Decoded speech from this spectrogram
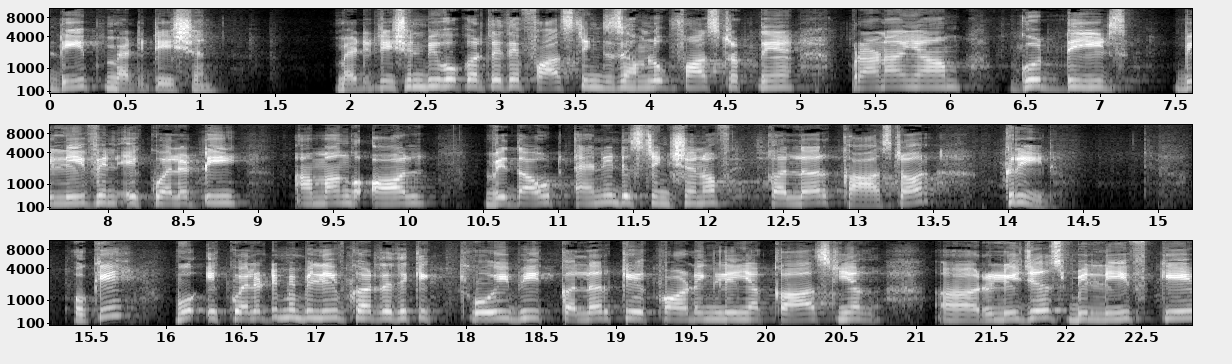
deep meditation meditation भी वो करते थे फास्टिंग जैसे हम लोग फास्ट रखते हैं, pranayama good deeds believe in equality among all without any distinction of colour caste और क्रीड ओके वो इक्वलिटी में बिलीव करते थे कि कोई भी कलर के अकॉर्डिंगली या कास्ट या रिलीजियस बिलीफ के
